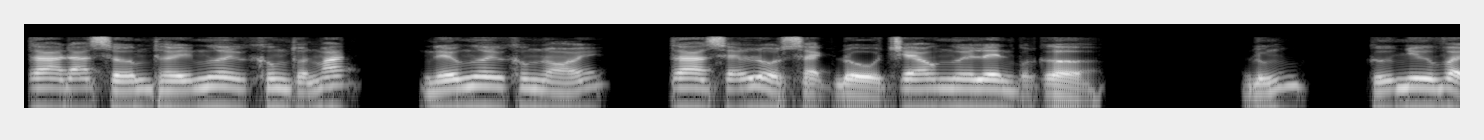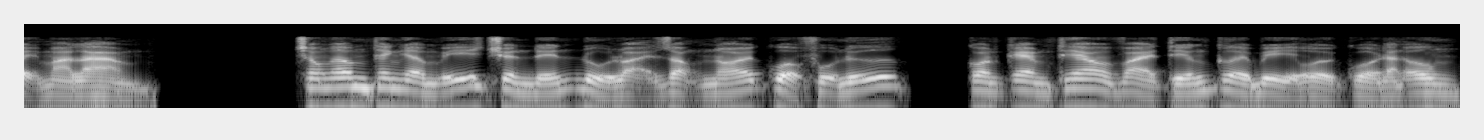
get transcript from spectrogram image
ta đã sớm thấy ngươi không thuận mắt nếu ngươi không nói ta sẽ lột sạch đồ treo ngươi lên cột cờ Đúng, cứ như vậy mà làm. Trong âm thanh ầm ĩ truyền đến đủ loại giọng nói của phụ nữ, còn kèm theo vài tiếng cười bỉ ổi của đàn ông.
